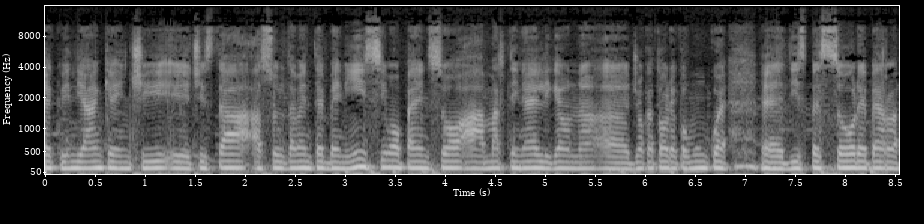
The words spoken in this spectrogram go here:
e quindi anche in C eh, ci sta assolutamente benissimo. Penso a Martinelli che è un eh, giocatore comunque eh, di spessore per,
